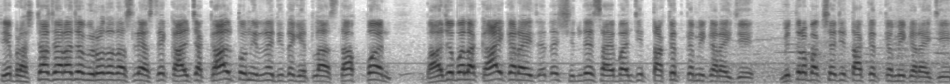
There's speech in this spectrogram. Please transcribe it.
ते भ्रष्टाचाराच्या विरोधात असले असते कालच्या काल तो निर्णय तिथं घेतला असता. पण भाजपला काय करायचं तर शिंदे साहेबांची ताकद कमी करायची मित्रपक्षाची ताकद कमी करायची.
